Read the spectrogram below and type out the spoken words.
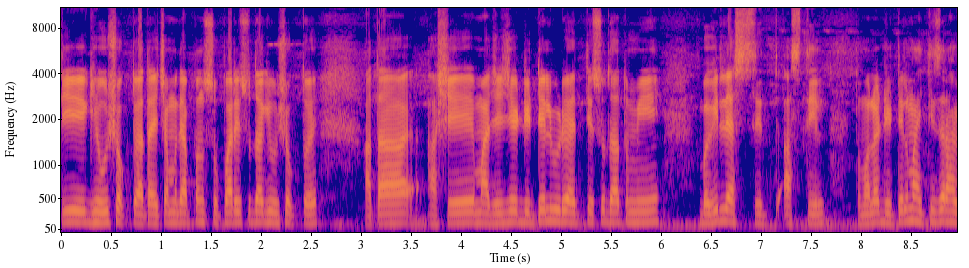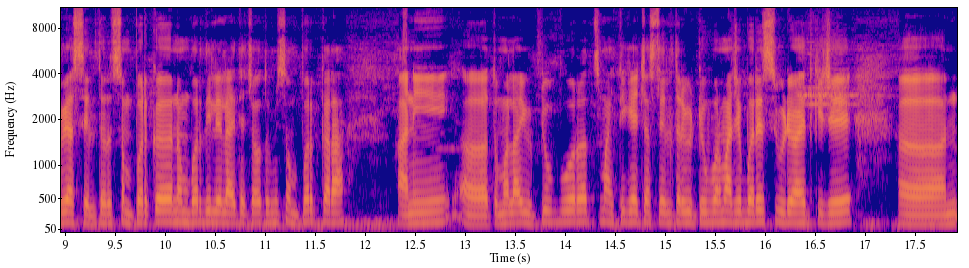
ती घेऊ शकतो आता याच्यामध्ये आपण सुपारीसुद्धा घेऊ शकतो आहे आता असे माझे जे डिटेल व्हिडिओ आहेत ते सुद्धा तुम्ही बघितले असतील असतील. तुम्हाला डिटेल माहिती जर हवी असेल तर संपर्क नंबर दिलेला आहे त्याच्यावर तुम्ही संपर्क करा. आणि तुम्हाला यूट्यूबवरच माहिती घ्यायची असेल तर यूट्यूबवर माझे बरेच व्हिडिओ आहेत की जे न-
